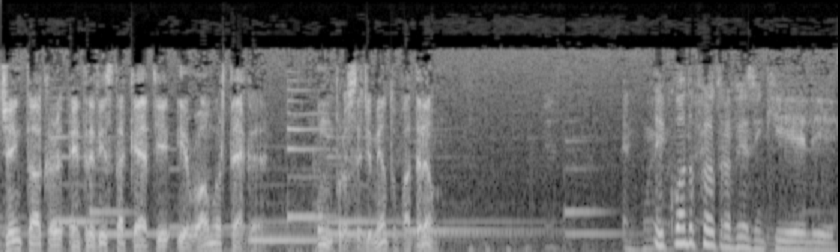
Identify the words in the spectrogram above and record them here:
Jane Tucker entrevista Kathy e Ron Ortega. Um procedimento padrão. E quando foi outra vez em que ele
